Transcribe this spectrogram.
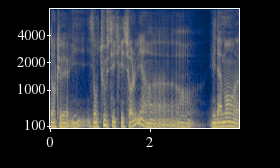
Donc euh, ils ont tous écrit sur lui, hein. euh, évidemment, euh,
